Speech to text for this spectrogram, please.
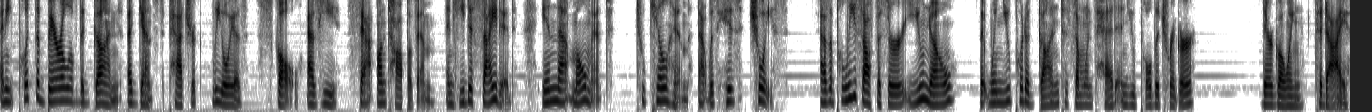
and he put the barrel of the gun against Patrick Lyoya's skull as he sat on top of him. And he decided in that moment to kill him. That was his choice. As a police officer, you know that when you put a gun to someone's head and you pull the trigger, they're going to die.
